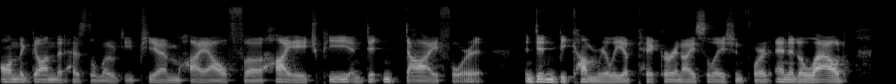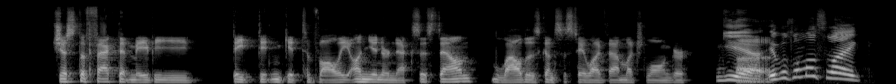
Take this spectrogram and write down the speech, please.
on the gun that has the low DPM, high alpha, high HP, and didn't die for it, and didn't become really a pick or an isolation for it, and it allowed just the fact that maybe they didn't get to volley Onion or Nexus down, allow those guns to stay alive that much longer. Yeah, Uh, it was almost like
